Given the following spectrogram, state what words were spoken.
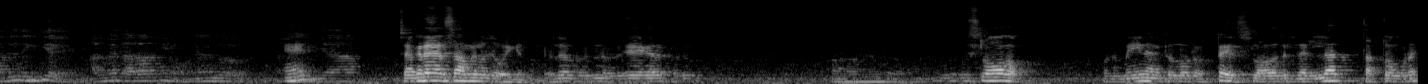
അതിൽ നിൽക്കുകയല്ലേ അതുമായി താതാത്മ്യമോ അങ്ങനെ എന്തോ ഏ? അല്ലെങ്കിൽ സ്വാമികൾ ചോദിക്കുന്നുണ്ട്. അല്ലെ ഏക ഒരു ശ്ലോകം. ഒരു മെയിൻ ആയിട്ടുള്ള ഒരു ഒറ്റ ശ്ലോകത്തിൽ ഇതെല്ലാ തത്വവും കൂടെ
